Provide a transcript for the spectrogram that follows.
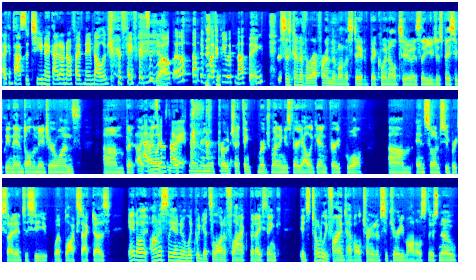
i can pass it to you, Nick. I don't know if I've named all of your favorites as yeah. well, though. I've left you with nothing. This is kind of a referendum on the state of Bitcoin L2, is that you just basically named all the major ones. Um, but I, I like so the mining approach. I think merge mining is very elegant, very cool. Um, and so I'm super excited to see what Blockstack does. And I, honestly, I know Liquid gets a lot of flack, but I think it's totally fine to have alternative security models. There's no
